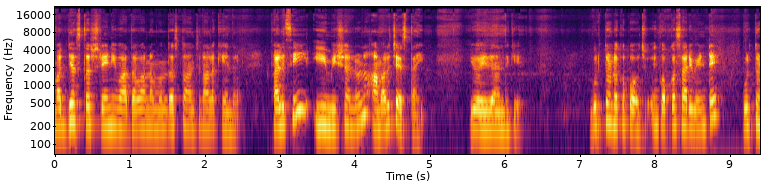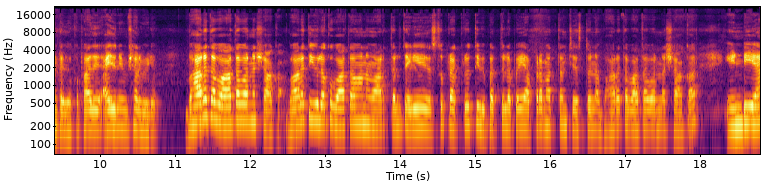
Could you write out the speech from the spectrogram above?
మధ్యస్థ శ్రేణి వాతావరణ ముందస్తు అంచనాల కేంద్రం. కలిసి ఈ మిషన్లను అమలు చేస్తాయి. ఇవో ఇది అందుకే. గుర్తుండకపోవచ్చు. ఇంకొకసారి వింటే గుర్తుంటుంది. ఒక పది ఐదు నిమిషాల వీడియో. భారత వాతావరణ శాఖ. భారతీయులకు వాతావరణ వార్తలు తెలియజేస్తూ ప్రకృతి విపత్తులపై అప్రమత్తం చేస్తున్న భారత వాతావరణ శాఖ ఇండియా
